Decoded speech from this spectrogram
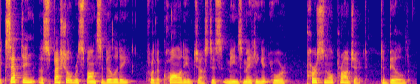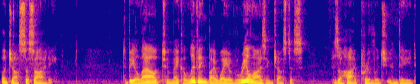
Accepting a special responsibility for the quality of justice means making it your personal project to build a just society. To be allowed to make a living by way of realizing justice is a high privilege indeed.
